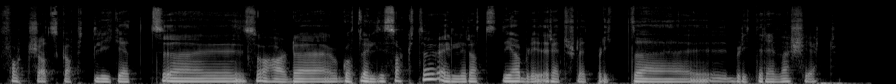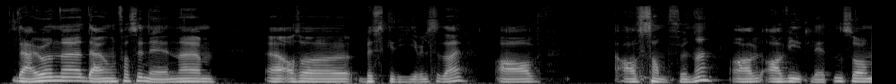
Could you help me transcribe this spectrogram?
fortsatt skapt likhet, så har det gått veldig sakte, eller at de har blitt, rett og slett blitt, blitt reversert. Det er jo en, eh, er jo en fascinerende eh, altså, beskrivelse der av, av samfunnet, av, av virkeligheten som,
